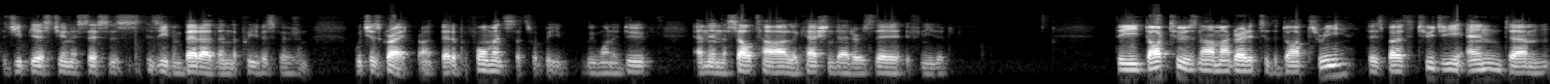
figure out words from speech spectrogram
the GPS GNSS is, is even better than the previous version, which is great, right? Better performance, that's what we, we want to do. And then the cell tower location data is there if needed. The Dart 2 is now migrated to the Dart 3. There's both 2G and um,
